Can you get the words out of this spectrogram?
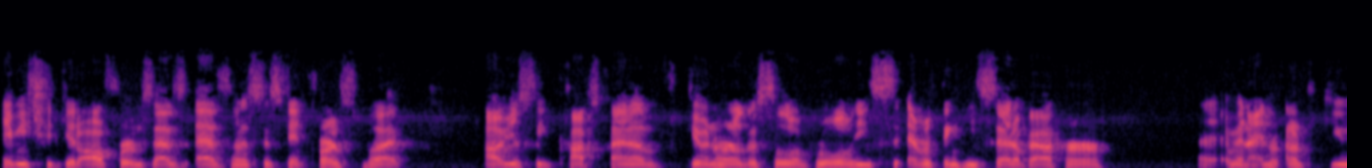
maybe she'd get offers as as an assistant first, but obviously Pop's kind of given her the seal of approval. He's everything he said about her. I mean, I don't, I don't think you,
